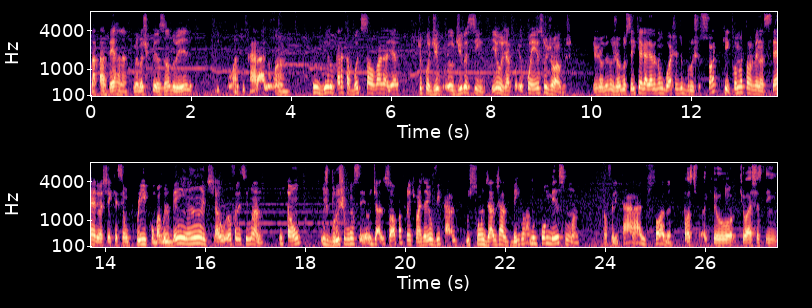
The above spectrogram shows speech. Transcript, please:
na taverna, menosprezando ele. E, porra, que caralho, mano. Entenderam, o cara acabou de salvar a galera. Tipo, eu digo, eu digo assim, eu já eu conheço os jogos. Eu joguei no jogo, eu sei que a galera não gosta de bruxo. Só que, como eu tava vendo a série, eu achei que ia ser um prequel, um bagulho bem antes. Eu, eu falei assim, mano, então os bruxos vão ser odiados só pra frente. Mas aí eu vi, cara, os bruxos são odiados já bem lá no começo, mano. Então eu falei, caralho, foda. Posso falar que eu, que eu acho assim,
